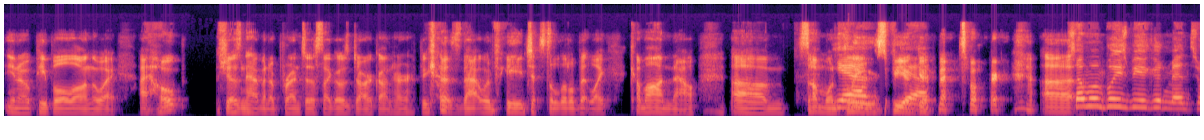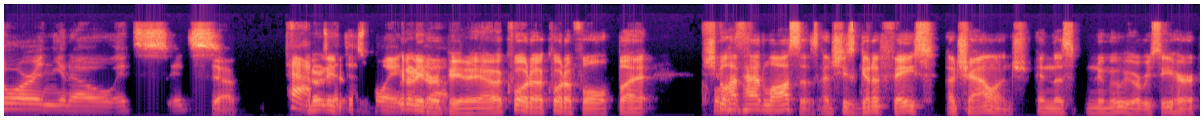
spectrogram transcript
you know, people along the way. I hope she doesn't have an apprentice that goes dark on her because that would be just a little bit like come on now um someone yeah, please be yeah. a good mentor uh someone please be a good mentor and you know it's it's yeah tapped at to, this point we don't need yeah. to repeat it yeah, a quota a quota full but Close. she'll have had losses and she's gonna face a challenge in this new movie where we see her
